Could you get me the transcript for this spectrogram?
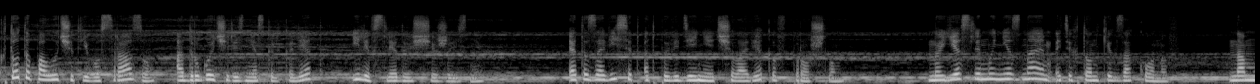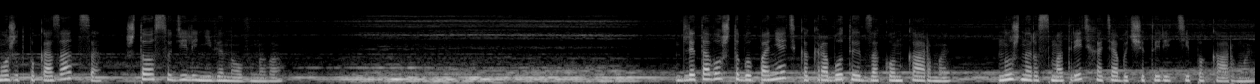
Кто-то получит его сразу, а другой через несколько лет или в следующей жизни. Это зависит от поведения человека в прошлом. Но если мы не знаем этих тонких законов, нам может показаться, что осудили невиновного. Для того, чтобы понять, как работает закон кармы, нужно рассмотреть хотя бы четыре типа кармы.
